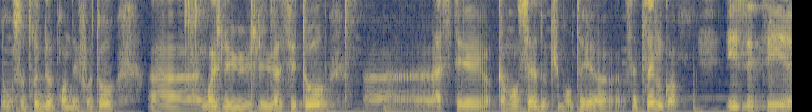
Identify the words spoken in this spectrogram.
Donc ce truc de prendre des photos, moi je l'ai eu, je l'ai eu assez tôt. c'était commencer à documenter cette scène, quoi. Et c'était,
